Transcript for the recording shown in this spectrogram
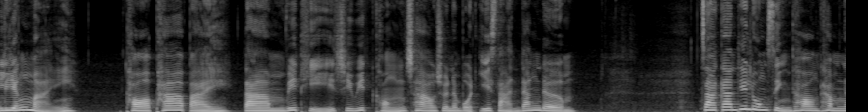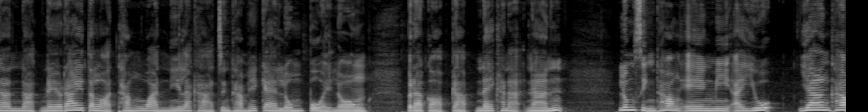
เลี้ยงไหม ทอผ้าไปตามวิถีชีวิตของชาวชนบทอีสานดั้งเดิม จากการที่ลุงสิงห์ทองทำงานหนักในไร่ตลอดทั้งวันนี่แหละค่ะ จึงทำให้แกล้มป่วยลง ประกอบกับในขณะนั้น ลุงสิงห์ทองเองมีอายุย่างเข้า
